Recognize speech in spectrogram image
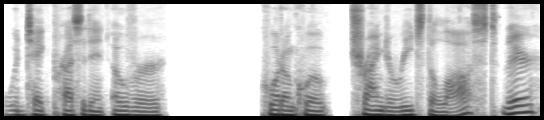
would take precedent over quote unquote trying to reach the lost there.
